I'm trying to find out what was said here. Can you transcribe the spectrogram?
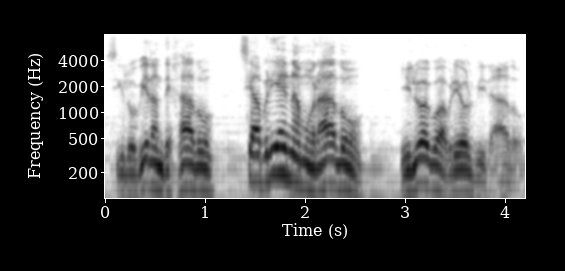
si lo hubieran dejado, se habría enamorado y luego habría olvidado.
